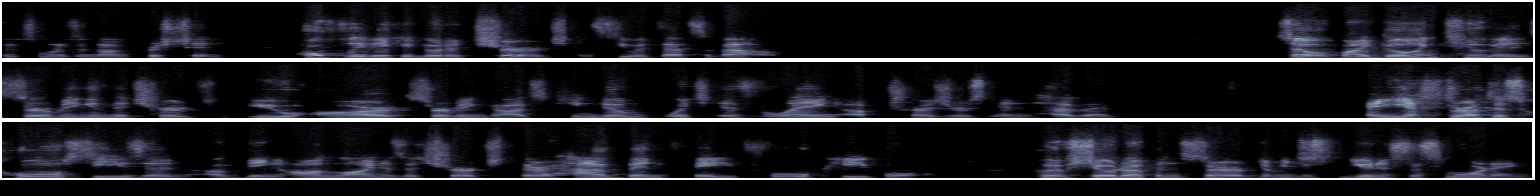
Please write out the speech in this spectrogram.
If someone is a non-Christian, hopefully they could go to church and see what that's about. So by going to and serving in the church, you are serving God's kingdom, which is laying up treasures in heaven. And yes, throughout this whole season of being online as a church, there have been faithful people who have showed up and served. I mean, just Eunice this morning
